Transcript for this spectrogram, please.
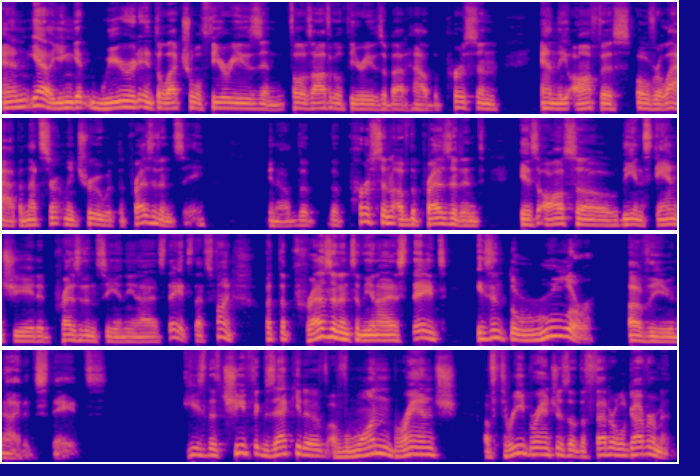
And yeah, you can get weird intellectual theories and philosophical theories about how the person and the office overlap. And that's certainly true with the presidency. You know, the, the person of the president is also the instantiated presidency in the United States. That's fine. But the president of the United States isn't the ruler of the United States. He's the chief executive of one branch of three branches of the federal government.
